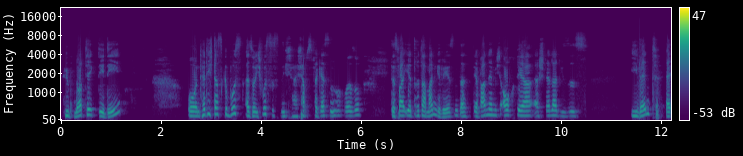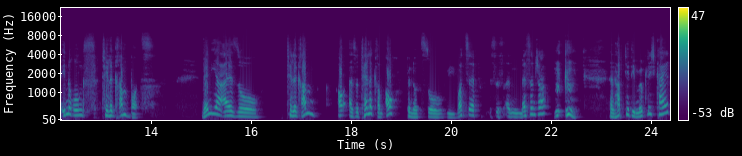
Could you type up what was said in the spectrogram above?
Hypnotic DD. Und hätte ich das gewusst, also ich wusste es nicht, ich habe es vergessen oder so, das war ihr dritter Mann gewesen. Der war nämlich auch der Ersteller dieses Event-Erinnerungs-Telegram-Bots. Wenn ihr also Telegram, also Telegram auch benutzt, so wie WhatsApp, ist es ein Messenger, dann habt ihr die Möglichkeit,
